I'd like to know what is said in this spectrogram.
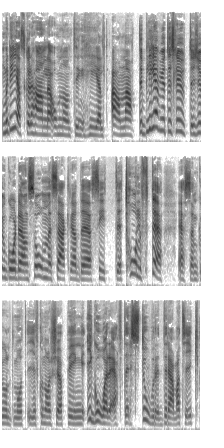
Och med det ska det handla om någonting helt annat. Det blev ju till slut Djurgården som säkrade sitt tolfte SM-guld mot IFK Norrköping igår efter stor dramatik.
